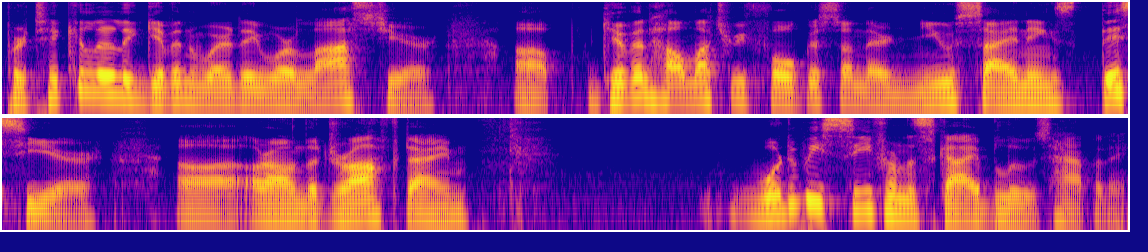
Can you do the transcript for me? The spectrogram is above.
particularly given where they were last year. Uh, given how much we focused on their new signings this year uh, around the draft time, what do we see from the Sky Blues happening?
